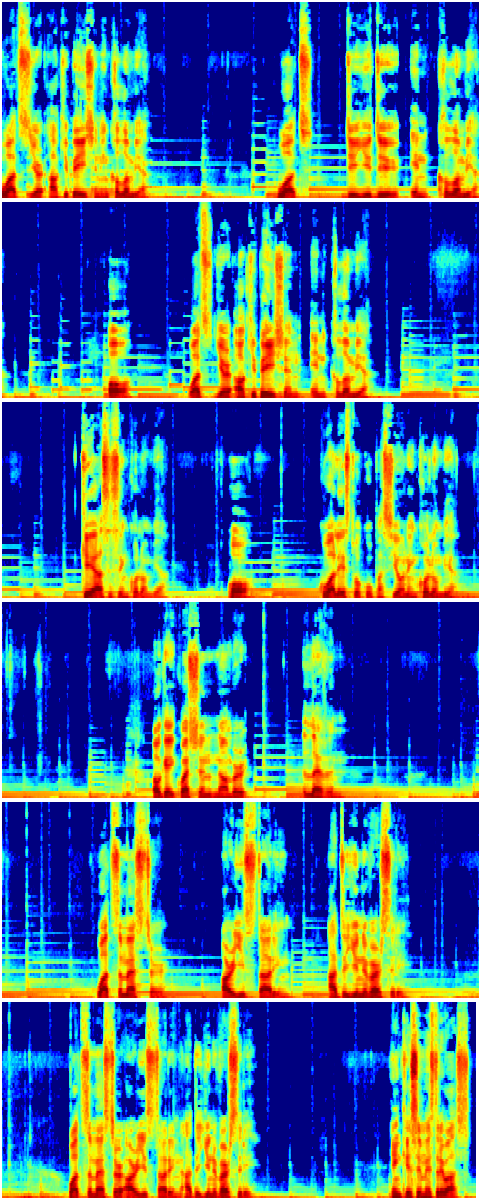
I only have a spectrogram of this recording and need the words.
What's your occupation in Colombia? What do you do in Colombia? Or what's your occupation in Colombia? ¿Qué haces en Colombia? O ¿cuál es tu ocupación en Colombia? Okay, question number 11. What semester are you studying at the university? What semester are you studying at the university? ¿En qué semestre vas?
